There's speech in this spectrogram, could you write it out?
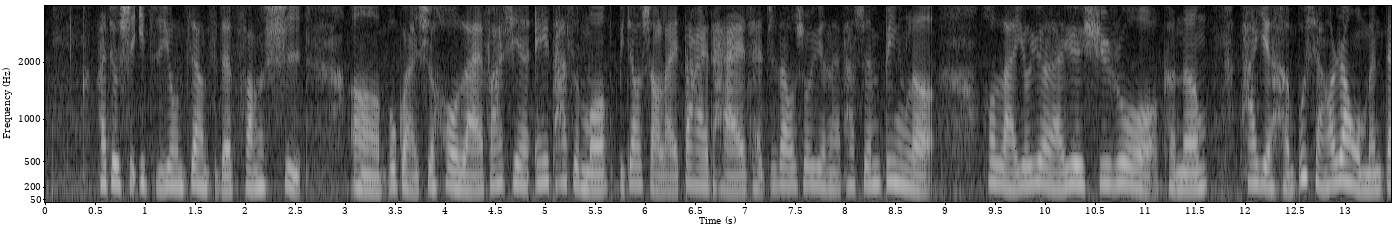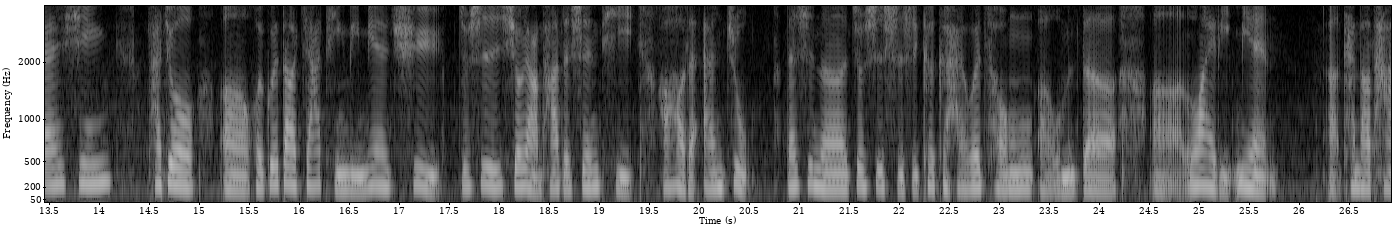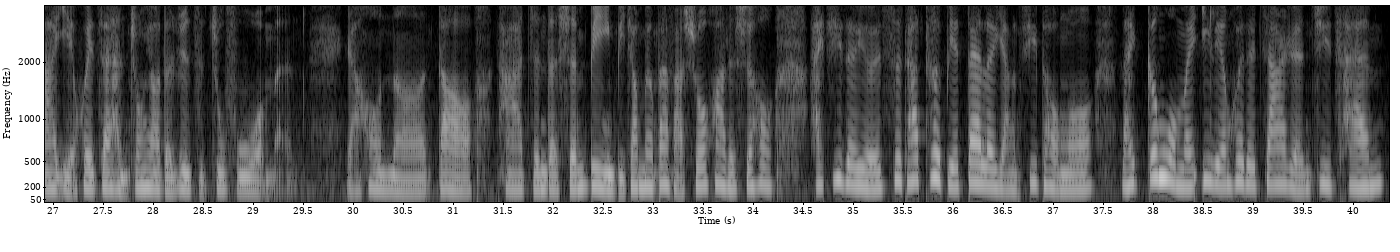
他就是一直用这样子的方式，呃，不管是后来发现，哎，他怎么比较少来大爱台，才知道说原来他生病了，后来又越来越虚弱，可能他也很不想要让我们担心。他就呃回归到家庭里面去，就是休养他的身体，好好的安住。但是呢，就是时时刻刻还会从呃我们的呃 line 里面啊、看到他，也会在很重要的日子祝福我们。然后呢，到他真的生病比较没有办法说话的时候，还记得有一次他特别带了氧气筒哦，来跟我们艺联会的家人聚餐。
